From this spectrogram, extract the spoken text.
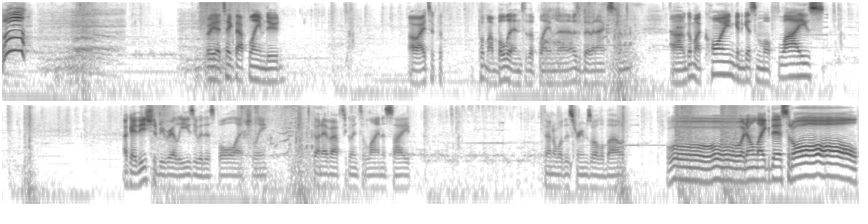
Ah! Oh yeah, take that flame, dude. Oh, I took the, put my bullet into the flame there. That was a bit of an accident. Um, got my coin, gonna get some more flies. Okay, these should be really easy with this ball, actually. Don't ever have to go into line of sight. Don't know what this room's all about. Whoa, I don't like this at all.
